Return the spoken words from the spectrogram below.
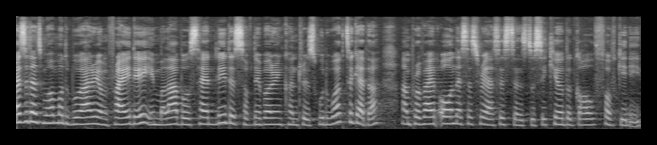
President Muhammadu Buhari on Friday in Malabo said leaders of neighboring countries would work together and provide all necessary assistance to secure the Gulf of Guinea.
